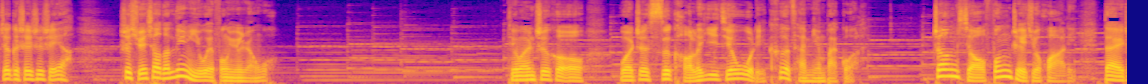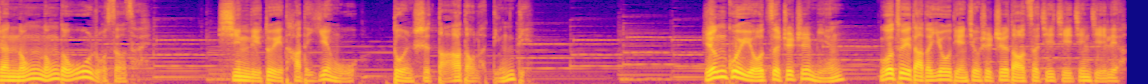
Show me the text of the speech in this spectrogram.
这个谁谁谁呀，是学校的另一位风云人物。”听完之后，我这思考了一节物理课才明白过来。张晓峰这句话里带着浓浓的侮辱色彩，心里对他的厌恶顿时达到了顶点。人贵有自知之明，我最大的优点就是知道自己几斤几两。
